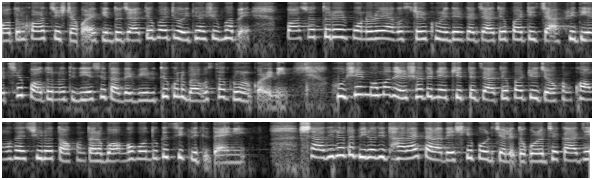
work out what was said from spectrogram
বদল করার চেষ্টা করে, কিন্তু জাতীয় পার্টি ঐতিহাসিকভাবে পঁচাত্তরের পনেরোই আগস্টের খুনিদেরকে জাতীয় পার্টি চাকরি দিয়েছে, পদোন্নতি দিয়েছে, তাদের বিরুদ্ধে কোনো ব্যবস্থা গ্রহণ করেনি। হুসেন মোহাম্মদ এরশাদের নেতৃত্বে জাতীয় পার্টি যখন ক্ষমতায় ছিল তখন তারা বঙ্গবন্ধুকে স্বীকৃতি দেয়নি। স্বাধীনতা বিরোধী ধারায় তারা দেশকে পরিচালিত করেছে, কাজে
